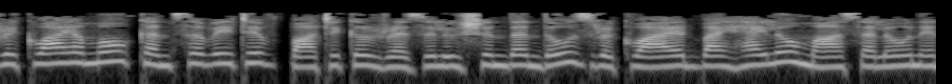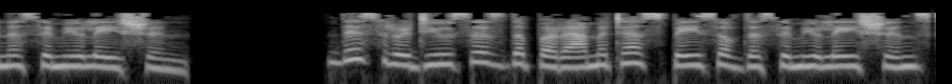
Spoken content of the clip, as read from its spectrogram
require more conservative particle resolution than those required by halo mass alone in a simulation. This reduces the parameter space of the simulations,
